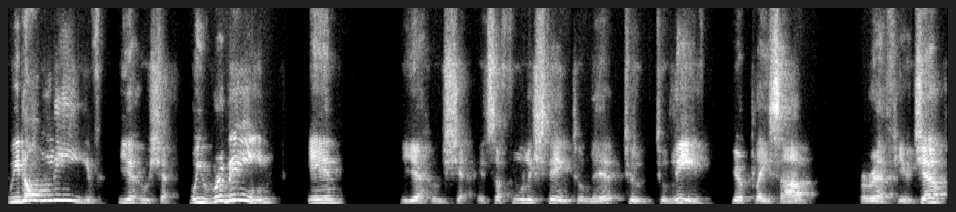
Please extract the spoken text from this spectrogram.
We don't leave Yahusha. We remain in Yahusha. It's a foolish thing to live to, to leave your place of refuge. You know,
